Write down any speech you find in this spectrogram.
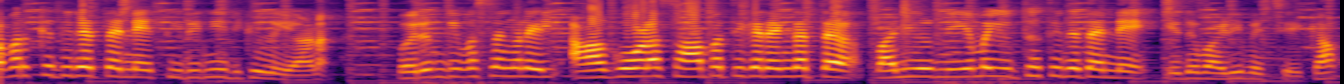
അവർക്കെതിരെ തന്നെ തിരിഞ്ഞിരിക്കുകയാണ്. വരും ദിവസങ്ങളിൽ ആഗോള സാമ്പത്തിക രംഗത്ത് വലിയൊരു നിയമയുദ്ധത്തിന് തന്നെ ഇത് വഴിവെച്ചേക്കാം.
